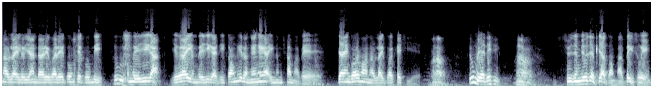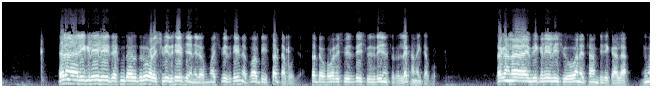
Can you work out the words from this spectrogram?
နောက်လိုက်လို့ရန်တာတွေဘာတွေအကုန်ဖြစ်ကုန်ပြီသူ့အမေကြီးကရေဝရကြီးအမေကြီးကဒီကောင်းလေးတော့ငယ်ငယ်ကအိမ်တော်ချမှာပဲကြာရင်ကောရမနောက်လိုက်သွားခက်ချီရဲ့မှန်ပါသူ့မေဒိဋ္ဌိကိုမှန်ပါရွှေစင်မျိုးဆက်ပြတ်သွားမှသိဆိုရင် အဲ့ဒါဒီကလေးလေးတခုတော့သူတို့ကလည်းရွှေသေးဖြစ်နေတော့ဟိုမှာရွှေသေးနဲ့သွားပြီးစက်တာပေါ့ဗျာစက်တော့ဟောတယ်ရွှေသေးရွှေသေးဆိုတော့လက်ခံလိုက်တာပေါ့လက်ကလည်းဒီကလေးလေးရွှေဝါနဲ့ထမ်းပြီးဒီကလာမိမ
